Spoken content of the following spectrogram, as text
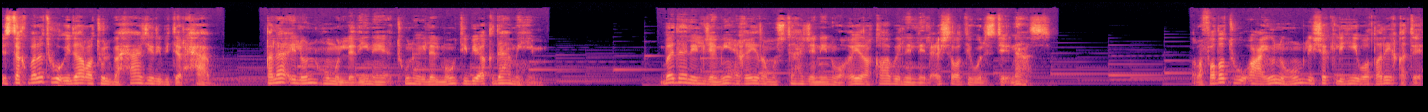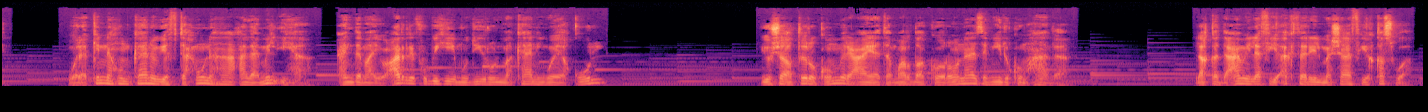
استقبلته إدارة المحاجر بترحاب. قلائل هم الذين يأتون إلى الموت بأقدامهم. بدا للجميع غير مستهجن وغير قابل للعشرة والاستئناس. رفضته أعينهم لشكله وطريقته ولكنهم كانوا يفتحونها على ملئها عندما يعرف به مدير المكان ويقول يشاطركم رعاية مرضى كورونا زميلكم هذا. لقد عمل في أكثر المشافي قسوة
